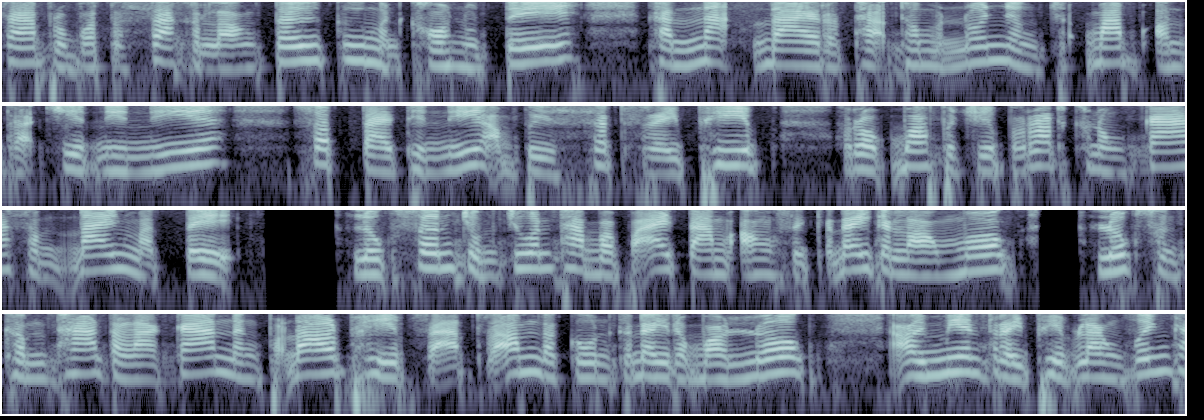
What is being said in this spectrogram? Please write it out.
សារប្រវត្តិសាស្ត្រកន្លងទៅ គឺមិនខុសនោះទេខណៈដែលរដ្ឋធម្មនុញ្ញនិងច្បាប់អន្តរជាតិនានាសុទ្ធតែធានាអំពីសិទ្ធិសេរីភាព របស់ប្រជាពលរដ្ឋក្នុងការសម្ដែងមតិលោកស៊ិនជំជួនថាបើផ្អែកតាមអង្គសេចក្តីកន្លងមក លោកសង្ឃឹមថាតឡាការនឹងផ្ដល់ភាពស្អាតស្អំដល់កូនក្តីរបស់លោកឲ្យមានត្រីភាពឡើងវិញខ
